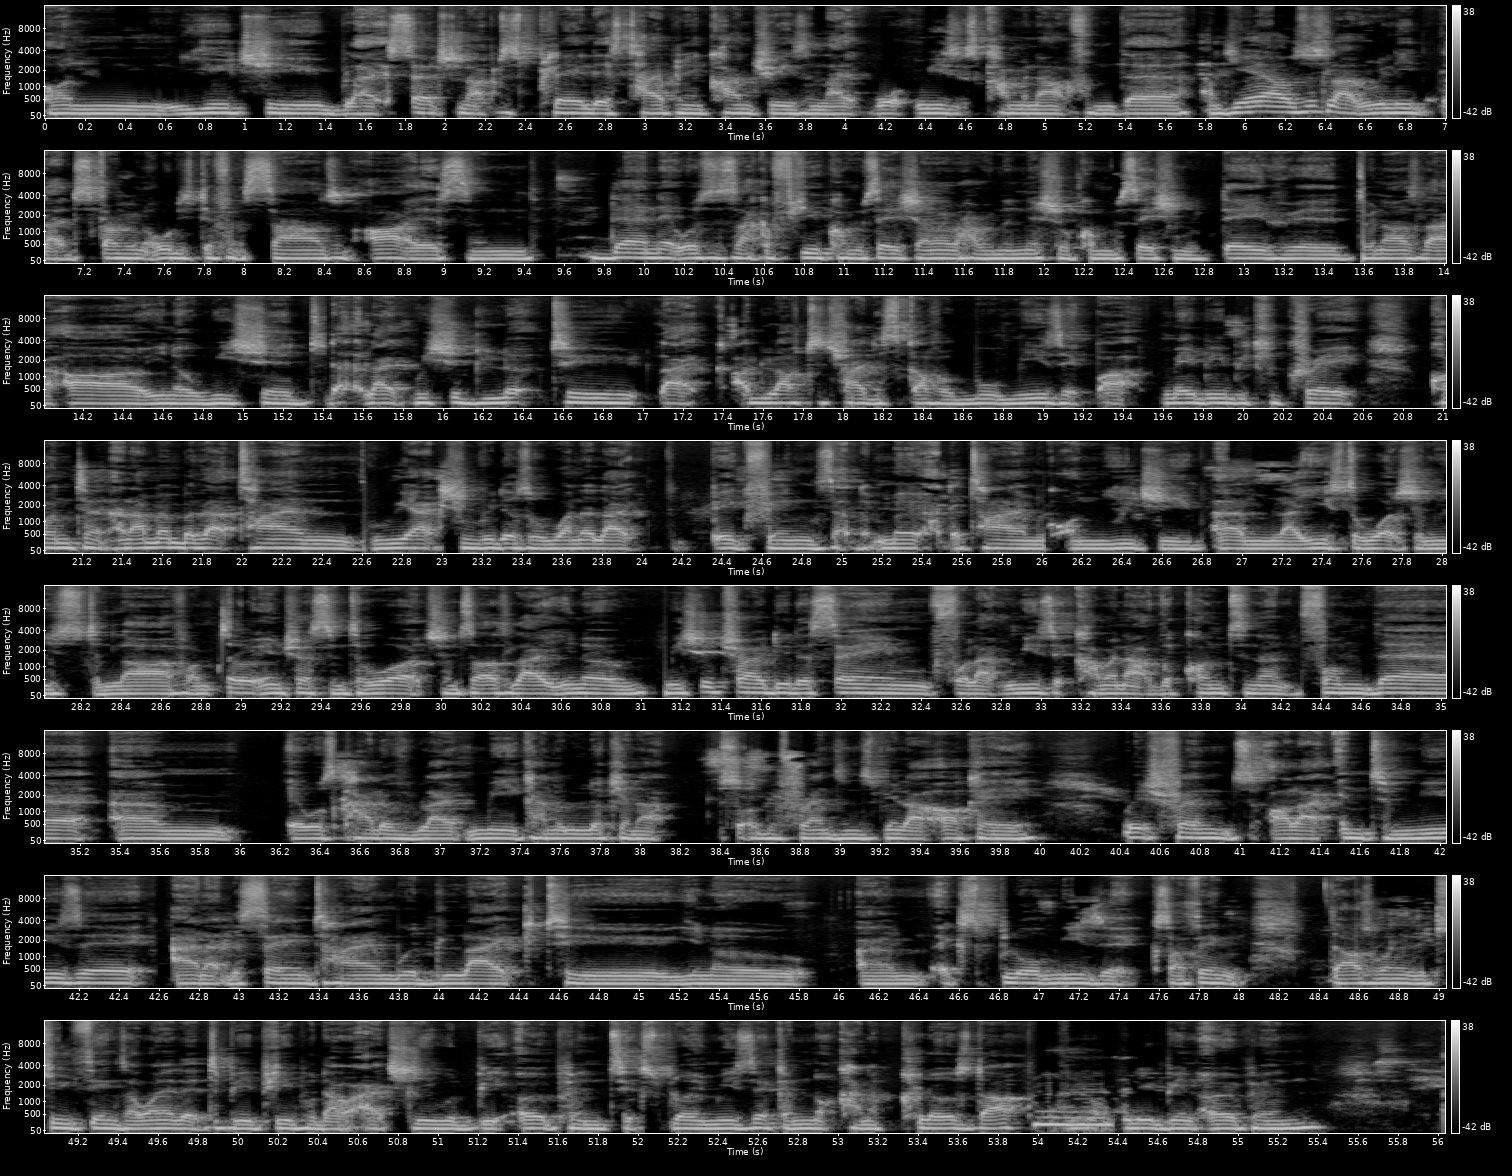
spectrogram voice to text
on YouTube, like searching up just playlists, typing in countries and like what music's coming out from there. And yeah, I was just like really like discovering all these different sounds and artists. And then it was just like a few conversations. I remember having an initial conversation with David and I was like, oh, you know, we should like we should look to like I'd love to try discover more music, but maybe we could create content. And I remember that time reaction videos were one of like big things at the at the time on YouTube. Um, like used to watch them, used to laugh. I'm so interested to watch, and so I was like, you know, we should try to do the same for like music coming out of the continent. From there, um, it was kind of like me kind of looking at sort of the friends and just being like, okay, which friends are like into music and at the same time would like to, you know, um, explore music. So I think that was one of the key things. I wanted it to be people that actually would be open to exploring music and not kind of closed up mm. and not really being open.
